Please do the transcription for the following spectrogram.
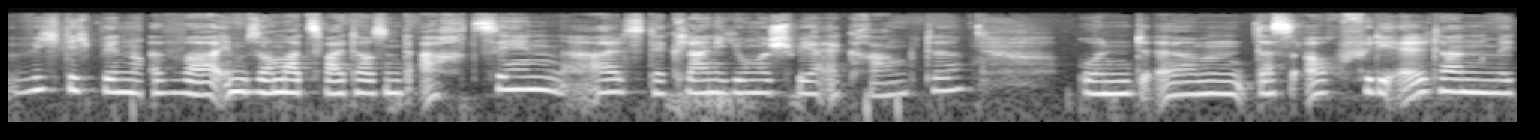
wichtig bin, war im Sommer 2018, als der kleine Junge schwer erkrankte. Und ähm, das auch für die Eltern mit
